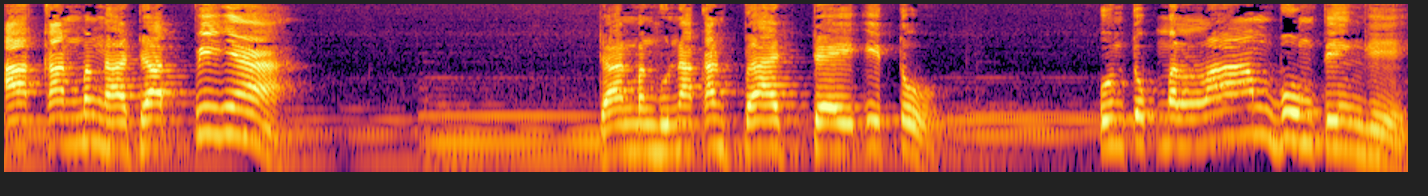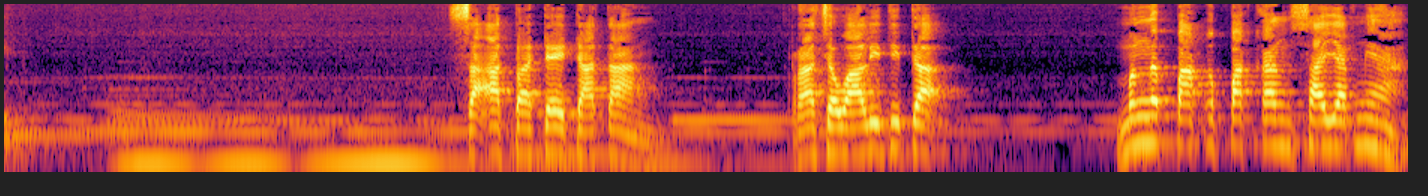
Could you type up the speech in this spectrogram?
akan menghadapinya dan menggunakan badai itu untuk melambung tinggi. Saat badai datang, Raja Wali tidak mengepak-epakkan sayapnya,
